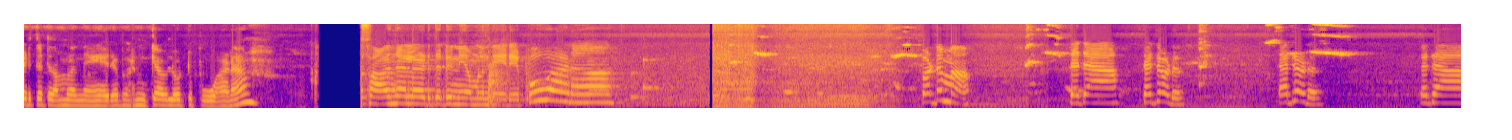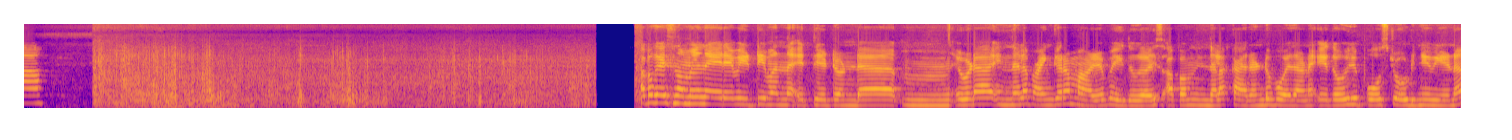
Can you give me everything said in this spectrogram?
എടുത്തിട്ട് നമ്മൾ നേരെ ഭരണിക്കാവിലോട്ട് പോവാണ്. സാധനം എല്ലാം എടുത്തിട്ട് ഇനി നമ്മൾ നേരെ പോവാണ്. പൊട്ടമ്മ. ടാറ്റാ ചേട്ടോട് ടാറ്റോട് ടാറ്റാ അപ്പോൾ ഗൈസ് നമ്മൾ നേരെ വീട്ടിൽ വന്ന് എത്തിയിട്ടുണ്ട്. ഇവിടെ ഇന്നലെ ഭയങ്കര മഴ പെയ്തു ഗൈസ് അപ്പം ഇന്നലെ കരണ്ട് പോയതാണ്. ഏതോ ഒരു പോസ്റ്റ് ഒടിഞ്ഞു വീണ്.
